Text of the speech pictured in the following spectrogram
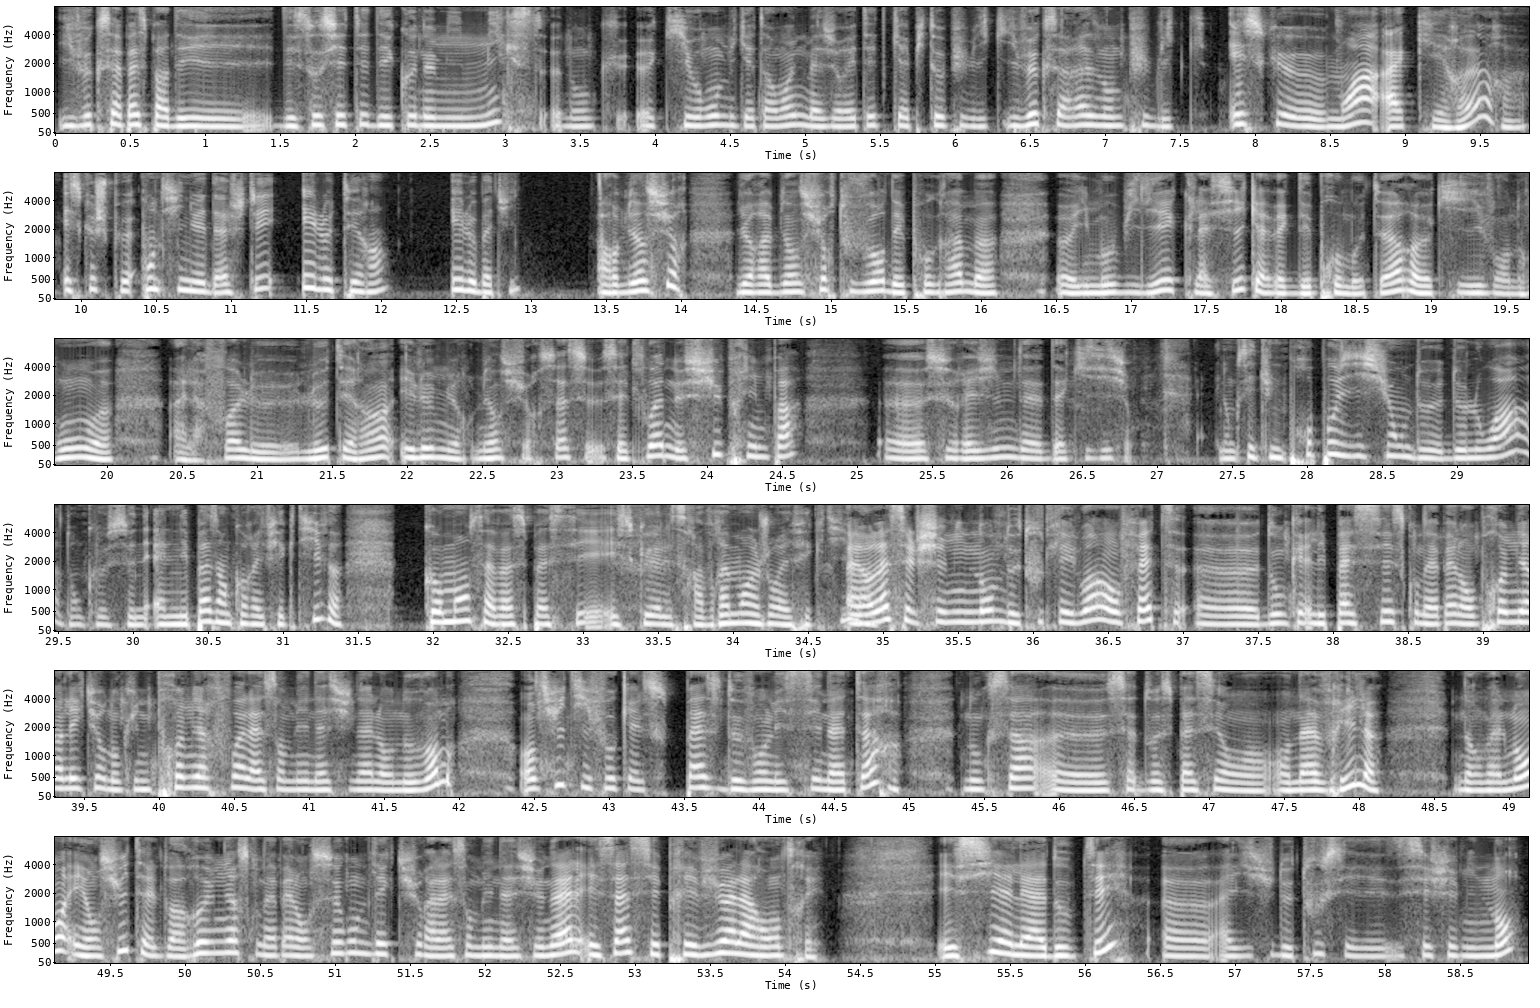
Il veut que ça passe par des, sociétés d'économie mixte, donc euh, qui auront obligatoirement une majorité de capitaux publics. Il veut que ça reste dans le public. Est-ce que moi, acquéreur, est-ce que je peux continuer d'acheter et le terrain et le bâti? Alors bien sûr, il y aura bien sûr toujours des programmes euh, immobiliers classiques avec des promoteurs euh, qui vendront à la fois le, terrain et le mur. Bien sûr, cette loi ne supprime pas euh, ce régime d'acquisition. Donc c'est une proposition de, loi, donc euh, elle n'est pas encore effective. Comment ça va se passer? Est-ce qu'elle sera vraiment un jour effective? Alors là, c'est le cheminement de toutes les lois en fait. Euh, donc elle est passée ce qu'on appelle en première lecture, donc une première fois à l'Assemblée nationale en novembre. Ensuite, il faut qu'elle se passe devant les sénateurs. Donc ça, ça doit se passer en, avril normalement. Et ensuite, elle doit revenir ce qu'on appelle en seconde lecture à l'Assemblée nationale. Et ça, c'est prévu à la rentrée. Et si elle est adoptée, euh, à l'issue de tous ces, cheminements,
